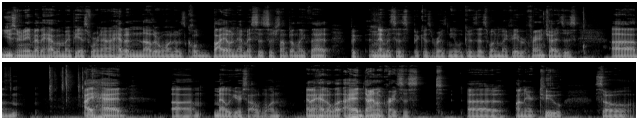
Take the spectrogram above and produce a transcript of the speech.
username that I have on my PS4 now. I had another one. It was called Bio Nemesis or something like that. But Hmm. Nemesis because Resident Evil because that's one of my favorite franchises. Um, I had um, Metal Gear Solid One, and I had a lot. I had Dino Crisis t- uh, on there too. So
